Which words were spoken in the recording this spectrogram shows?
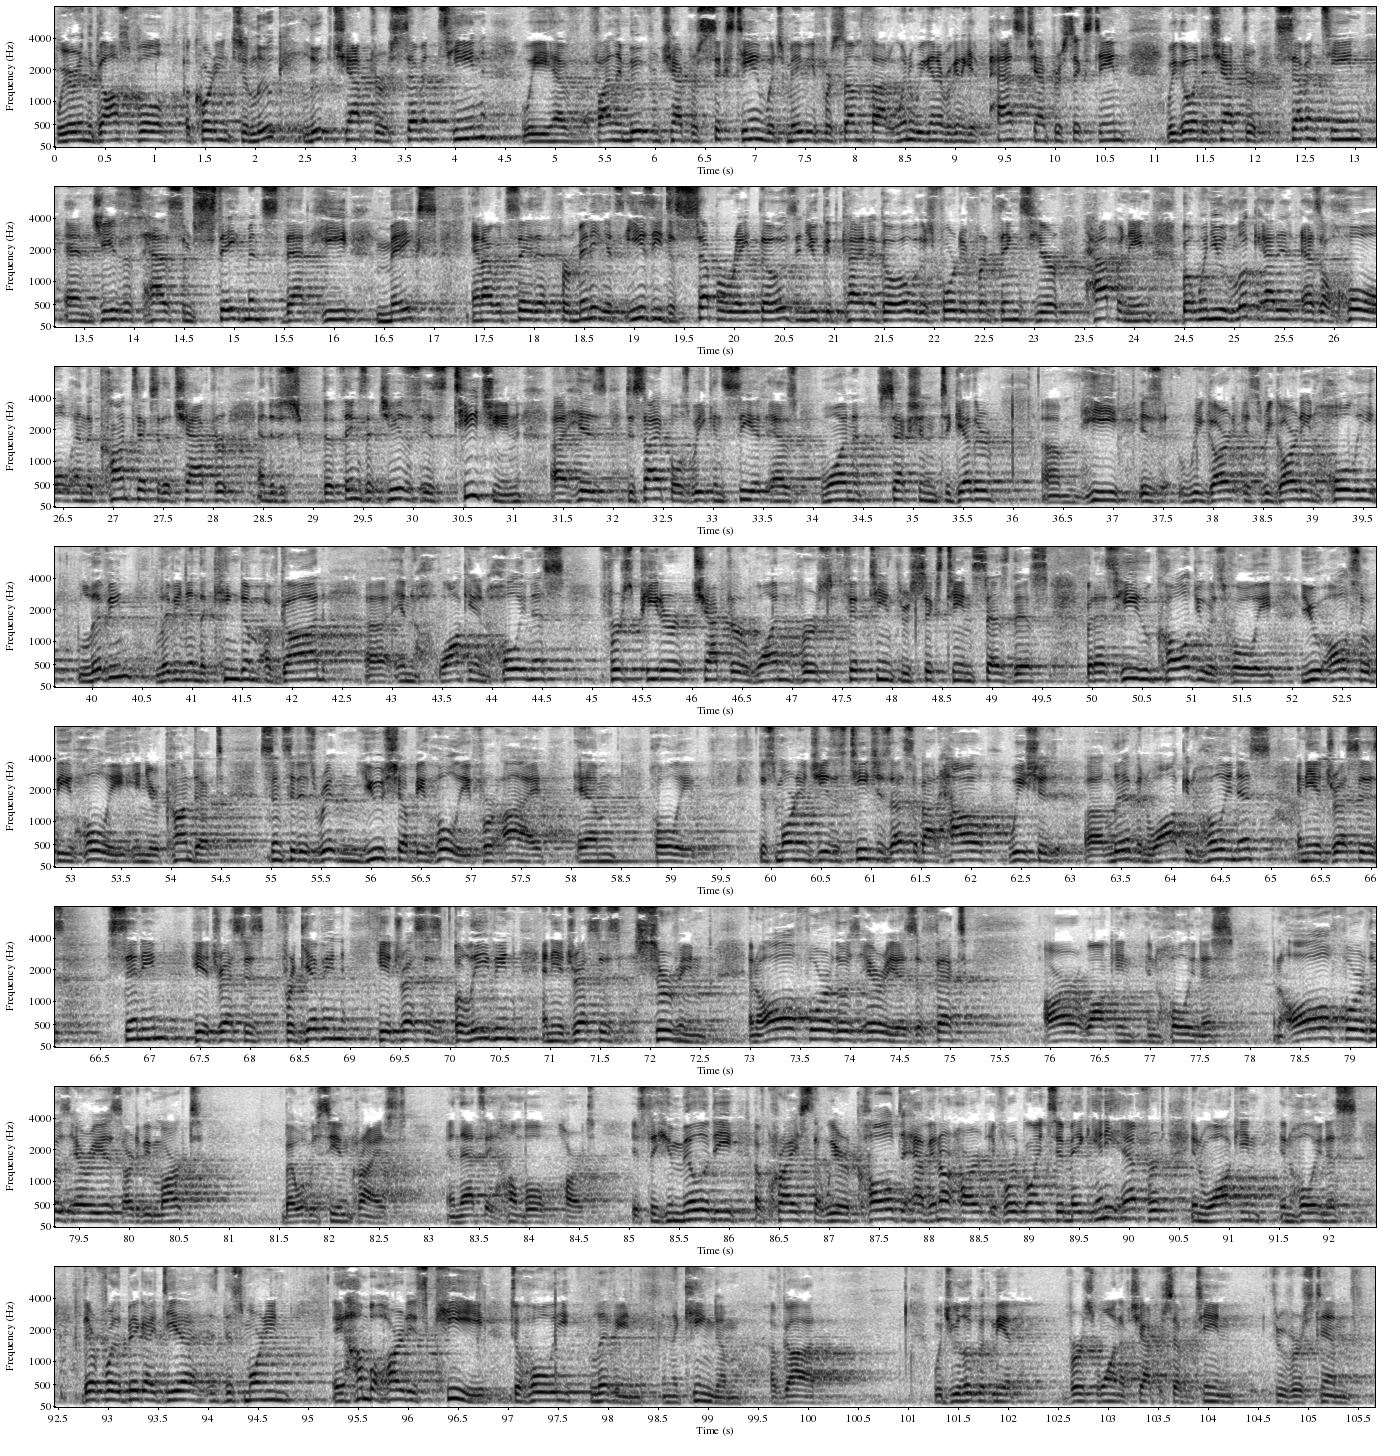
We are in the gospel according to Luke, Luke chapter 17. We have finally moved from chapter 16, which maybe for some thought, when are we ever going to get past chapter 16? We go into chapter 17, and Jesus has some statements that he makes. And I would say that for many, it's easy to separate those, and you could kind of go, oh, well, there's four different things here happening. But when you look at it as a whole and the context of the chapter and the, the things that Jesus Jesus is teaching uh, his disciples, we can see it as one section together. Um, he is, regard, is regarding holy living, living in the kingdom of God, uh, in walking in holiness. 1 Peter chapter 1 verse 15 through 16 says this, but as he who called you is holy, you also be holy in your conduct, since it is written, you shall be holy for I am holy. This morning, Jesus teaches us about how we should uh, live and walk in holiness, and he addresses sinning, he addresses forgiving, he addresses believing, and he addresses serving. And all four of those areas affect our walking in holiness. And all four of those areas are to be marked by what we see in Christ, and that's a humble heart. It's the humility of Christ that we are called to have in our heart if we're going to make any effort in walking in holiness. Therefore, the big idea is this morning a humble heart is key to holy living in the kingdom of God. Would you look with me at verse 1 of chapter 17 through verse 10?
